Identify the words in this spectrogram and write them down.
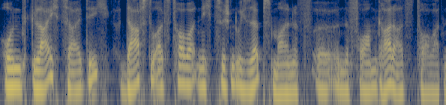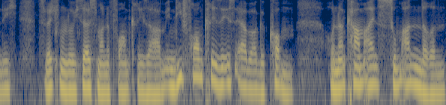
Und gleichzeitig darfst du als Torwart nicht zwischendurch selbst mal eine, äh, eine, Form, gerade als Torwart nicht, zwischendurch selbst mal eine Formkrise haben. In die Formkrise ist er aber gekommen. Und dann kam eins zum anderen.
